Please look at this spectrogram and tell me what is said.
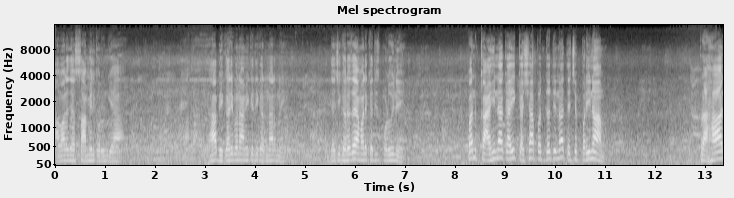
आम्हाला त्यात सामील करून घ्या. हा भिकारीपणा आम्ही कधी करणार नाही. त्याची गरज आहे आम्हाला कधीच पडू नये. पण काही ना काही कशा पद्धतीनं त्याचे परिणाम प्रहार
